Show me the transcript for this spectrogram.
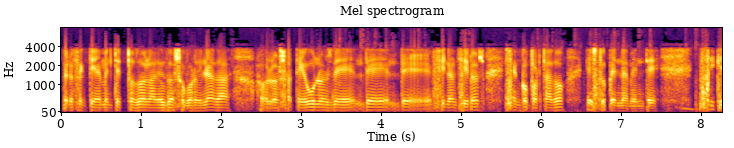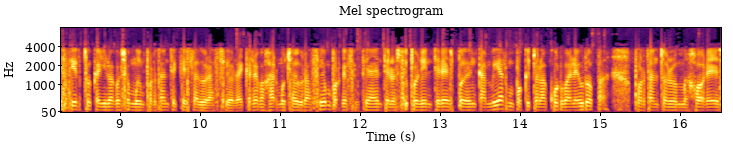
pero efectivamente toda la deuda subordinada o los AT1 de, de, de financieros se han comportado estupendamente. Sí que es cierto que hay una cosa muy importante que es la duración. Hay que rebajar mucha duración porque efectivamente los tipos de interés pueden cambiar un poquito la curva en Europa, por tanto lo mejor es,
